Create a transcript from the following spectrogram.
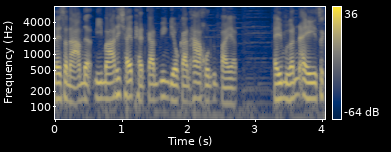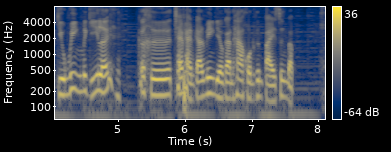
ในสนามเนี่ยมีม้าที่ใช้แผนการวิ่งเดียวกัน 5 คนขึ้นไปครับไอเหมือนไอสกิลวิ่งเมื่อกี้เลย ก็คือใช้แผนการวิ่งเดียวกัน 5 คนขึ้นไป ซึ่งแบบโห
